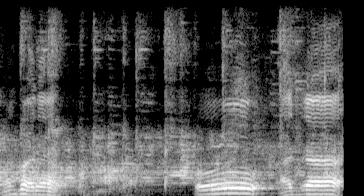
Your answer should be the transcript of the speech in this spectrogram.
Nampak tak? Oh, ada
